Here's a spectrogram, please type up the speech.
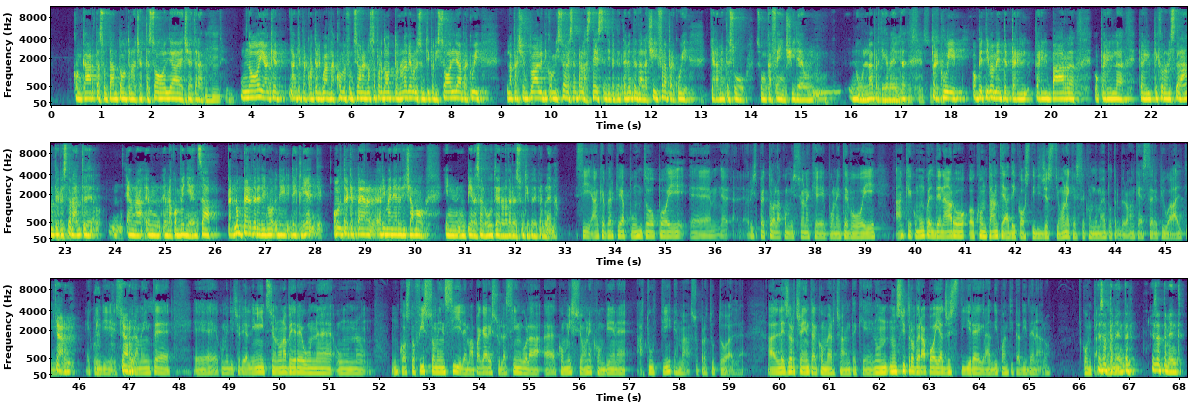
con carta soltanto oltre una certa soglia, eccetera. Mm-hmm. Noi, anche, anche per quanto riguarda come funziona il nostro prodotto, non abbiamo nessun tipo di soglia, per cui la percentuale di commissione è sempre la stessa indipendentemente dalla cifra, per cui chiaramente su, su un caffè incide un, nulla praticamente. Sì, sì, per sì. cui obiettivamente per il, per il, bar o per il, per il piccolo ristorante, il ristorante è una, è un, è una convenienza per non perdere dei, dei, dei, clienti, oltre che per rimanere diciamo in, in piena salute e non avere nessun tipo di problema. Sì, anche perché appunto poi eh, rispetto alla commissione che ponete voi, anche comunque il denaro eh, contante ha dei costi di gestione che secondo me potrebbero anche essere più alti. Chiaro. E quindi Chiaro. sicuramente, eh, come dicevi all'inizio, non avere un, un, un, costo fisso mensile, ma pagare sulla singola eh, commissione conviene a tutti, ma soprattutto al, all'esercente, al commerciante che non, non si troverà poi a gestire grandi quantità di denaro. Contante. Esattamente. Esattamente.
